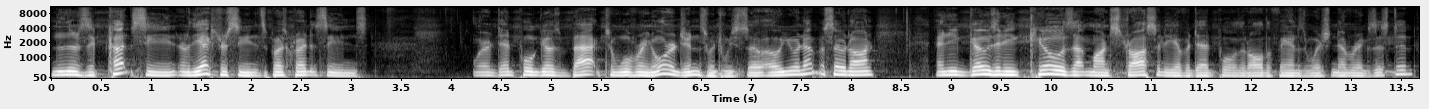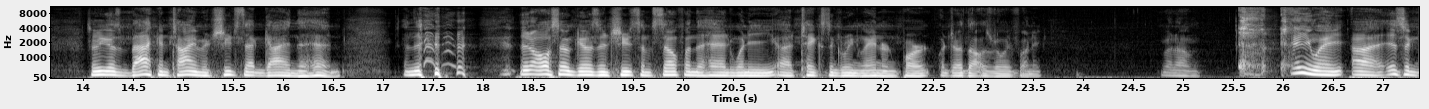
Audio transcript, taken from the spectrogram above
then there's the cut scene or the extra scenes, the post credit scenes, where Deadpool goes back to Wolverine Origins, which we so owe you an episode on, and he goes and he kills that monstrosity of a Deadpool that all the fans wish never existed. So he goes back in time and shoots that guy in the head, and then then also goes and shoots himself in the head when he uh, takes the Green Lantern part, which I thought was really funny. But um, anyway, uh, it's a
